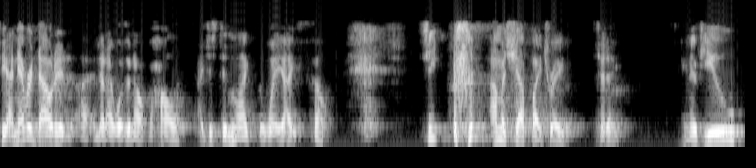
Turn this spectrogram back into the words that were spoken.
See, I never doubted uh, that I was an alcoholic. I just didn't like the way I felt. See, I'm a chef by trade today. And if you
